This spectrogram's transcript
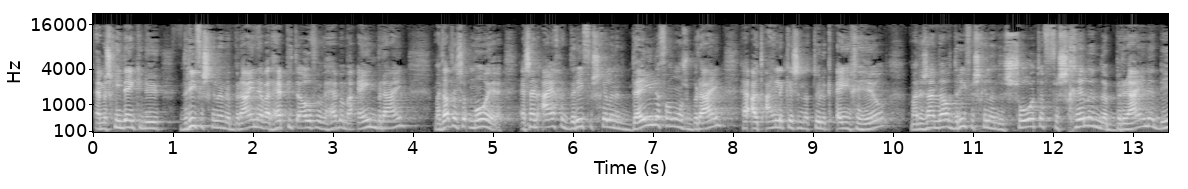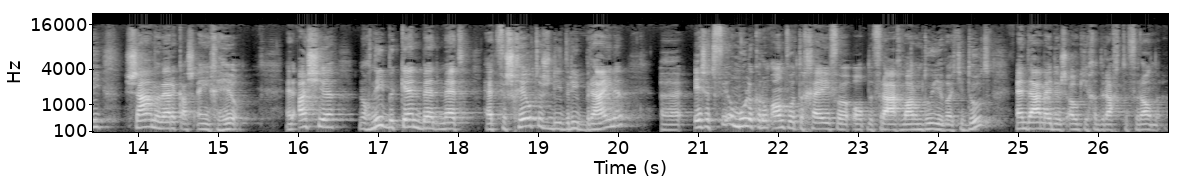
En misschien denk je nu, drie verschillende breinen, waar heb je het over? We hebben maar één brein. Maar dat is het mooie. Er zijn eigenlijk drie verschillende delen van ons brein. uiteindelijk is het natuurlijk één geheel. Maar er zijn wel drie verschillende soorten, verschillende breinen die samenwerken als één geheel. En als je nog niet bekend bent met het verschil tussen die drie breinen, uh, is het veel moeilijker om antwoord te geven op de vraag waarom doe je wat je doet en daarmee dus ook je gedrag te veranderen.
